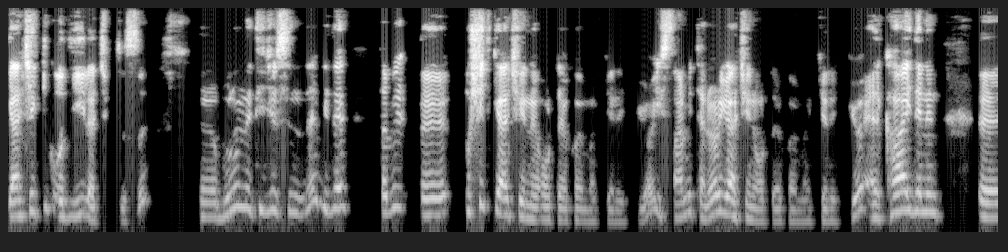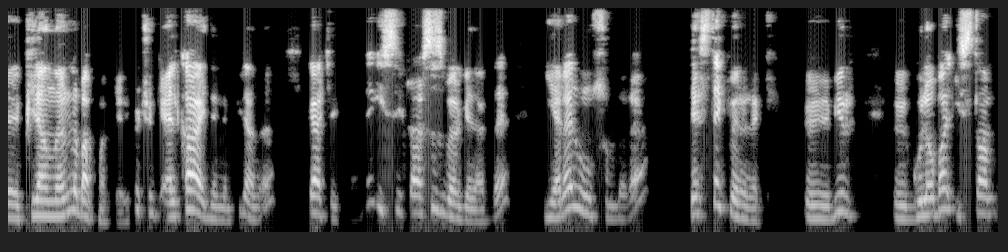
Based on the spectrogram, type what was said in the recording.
gerçeklik o değil açıkçası. E, bunun neticesinde bir de tabii e, IŞİD gerçeğini ortaya koymak gerekiyor. İslami terör gerçeğini ortaya koymak gerekiyor. El-Kaide'nin e, planlarına bakmak gerekiyor. Çünkü El-Kaide'nin planı gerçekten de istikrarsız bölgelerde yerel unsurlara destek vererek e, bir e, global İslam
